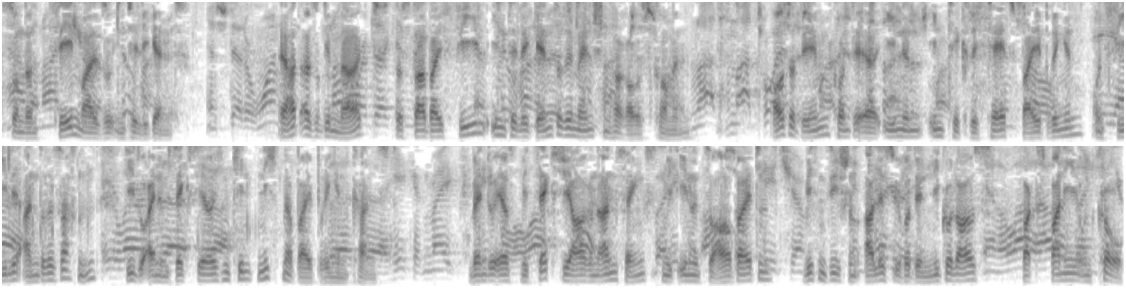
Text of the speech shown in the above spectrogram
sondern zehnmal so intelligent. Er hat also gemerkt, dass dabei viel intelligentere Menschen herauskommen. Außerdem konnte er ihnen Integrität beibringen und viele andere Sachen, die du einem sechsjährigen Kind nicht mehr beibringen kannst. Wenn du erst mit sechs Jahren anfängst, mit ihnen zu arbeiten, wissen sie schon alles über den Nikolaus, Bugs Bunny und Co.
